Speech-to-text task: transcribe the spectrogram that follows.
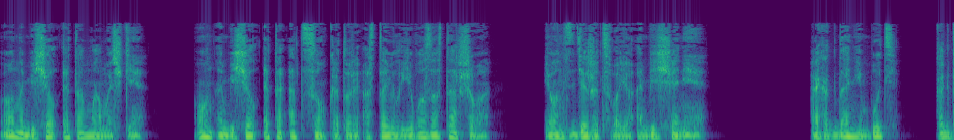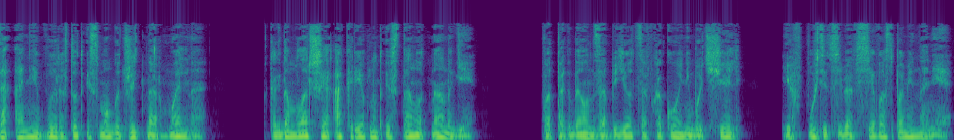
Он обещал это мамочке. Он обещал это отцу, который оставил его за старшего, и он сдержит свое обещание. А когда-нибудь, когда они вырастут и смогут жить нормально, когда младшие окрепнут и встанут на ноги, вот тогда он забьется в какую-нибудь щель и впустит в себя все воспоминания.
